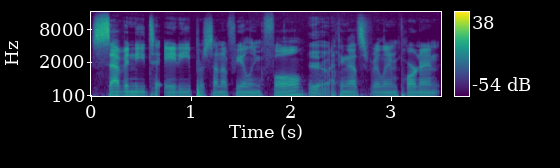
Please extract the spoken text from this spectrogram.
seventy to eighty percent of feeling full. Yeah. I think that's really important.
